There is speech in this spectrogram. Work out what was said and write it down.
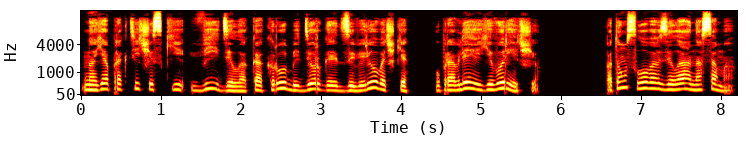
но я практически видела, как Руби дергает за веревочки, управляя его речью. Потом слово взяла она сама.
